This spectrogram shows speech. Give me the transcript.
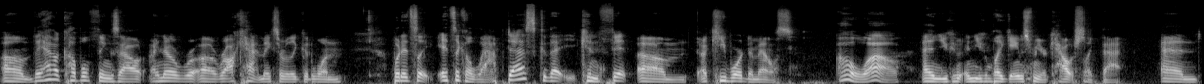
Um, they have a couple things out. I know uh, Roccat makes a really good one, but it's like it's like a lap desk that can fit um, a keyboard and a mouse, Oh wow. and you can and you can play games from your couch like that. And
